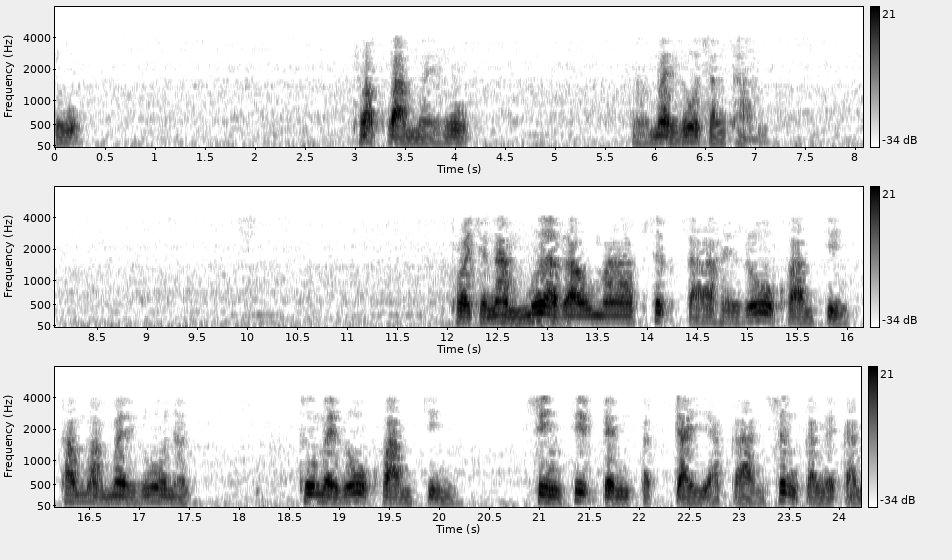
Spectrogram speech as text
รู้ เพราะความไม่รู้ ไม่รู้สังขาร เพราะฉะนั้นเมื่อเรามาศึกษาให้รู้ความจริงคำว่าไม่รู้นั้น คือไม่รู้ความจริง สิ่งที่เป็นปัจจัยอาการซึ่งกันและการ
